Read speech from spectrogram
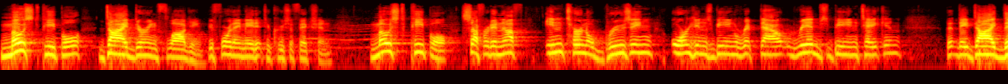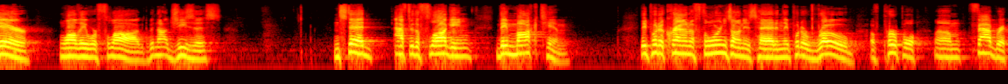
Most people died during flogging before they made it to crucifixion. Most people suffered enough internal bruising, organs being ripped out, ribs being taken, that they died there while they were flogged, but not Jesus. Instead, after the flogging, they mocked him. They put a crown of thorns on his head and they put a robe of purple um, fabric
